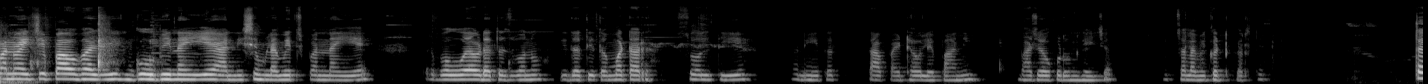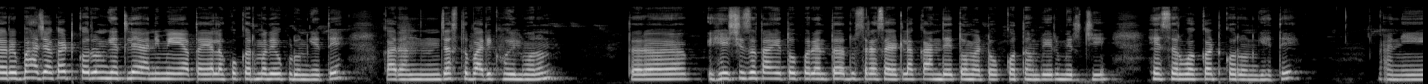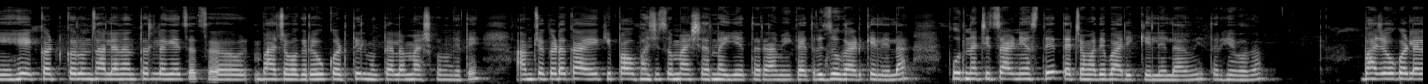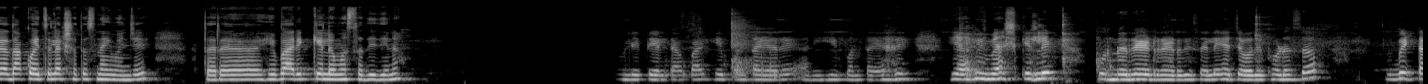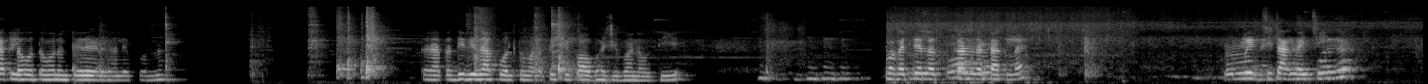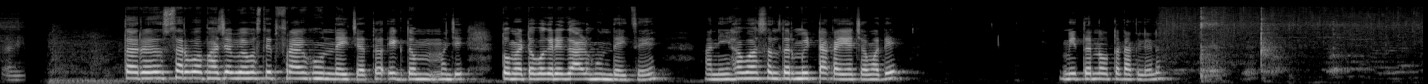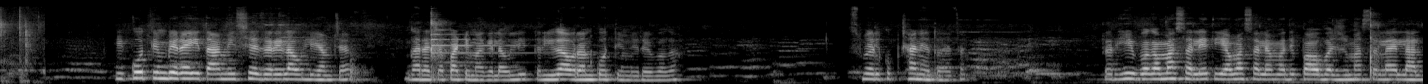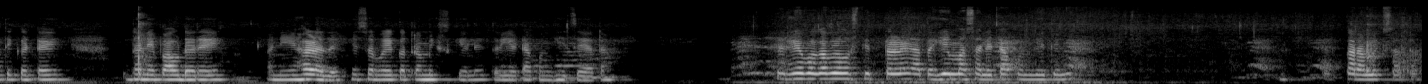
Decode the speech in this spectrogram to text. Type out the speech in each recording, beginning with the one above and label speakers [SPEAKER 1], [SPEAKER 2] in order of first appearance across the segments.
[SPEAKER 1] बनवायची पावभाजी गोबी नाही आहे आणि शिमला मिरची पण नाही आहे तर बघू एवढ्यातच बनवू इथं तिथं मटार सोलती आहे आणि इथं तापाय ठेवले पाणी. भाज्या उकडून घ्यायच्या चला मी कट करते. तर भाज्या कट करून घेतल्या आणि मी आता याला कुकरमध्ये उकडून घेते. कारण जास्त बारीक होईल म्हणून. तर हे शिजत आहे तोपर्यंत दुसऱ्या साईडला कांदे टोमॅटो कोथिंबीर मिरची हे सर्व कट करून घेते. आणि हे कट करून झाल्यानंतर लगेचच भाज्या वगैरे उकडतील मग त्याला मॅश करून घेते. आमच्याकडं काय आहे की पावभाजीचं मॅशर नाही आहे तर आम्ही काहीतरी जुगाड केलेला. पुरणाची चाळणी असते त्याच्यामध्ये बारीक केलेलं आम्ही. तर हे बघा. भाज्या उकडलेल्या दाखवायचं लक्षातच नाही म्हणजे. तर हे बारीक केलं मस्त दिदीनं. तेल टाकाय हे पण तयार आहे आणि हे पण तयार आहे. हे आम्ही मॅश केले. पूर्ण रेड रेड दिसायला. ह्याच्यामध्ये थोडंसं बीट टाकलं होतं म्हणून ते रेड झाले पूर्ण. तर आता दिदी दाखवाल तुम्हाला कशी पावभाजी बनवती बघा तेलात कांदा टाकलाय. मिरची टाकायची. तर सर्व भाज्या व्यवस्थित फ्राय होऊन द्यायच्या. तर एकदम म्हणजे टोमॅटो वगैरे गाळ होऊन द्यायचं आहे आणि हवं असेल तर मीठ टाका याच्यामध्ये. मी तर नव्हतं टाकलेलं. ही कोथिंबीर आहे इथं आम्ही शेजारी लावली आमच्या घराच्या पाठीमागे लावली. तर ही गावरान कोथिंबीर आहे बघा. स्मेल खूप छान येतो ह्याचा. तर हे बघा मसाले आहेत. या मसाल्यामध्ये पावभाजी मसाला आहे लाल तिखट आहे धने पावडर आहे आणि हळद आहे. हे सर्व एकत्र मिक्स केले तर हे टाकून घ्यायचं आहे आता. तर हे बघा व्यवस्थित तळे. आता हे मसाले टाकून घेते मी. करा मिक्स आता.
